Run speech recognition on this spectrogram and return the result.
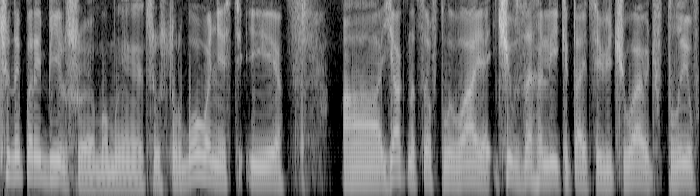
чи не перебільшуємо ми цю стурбованість і а, як на це впливає? Чи взагалі китайці відчувають вплив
